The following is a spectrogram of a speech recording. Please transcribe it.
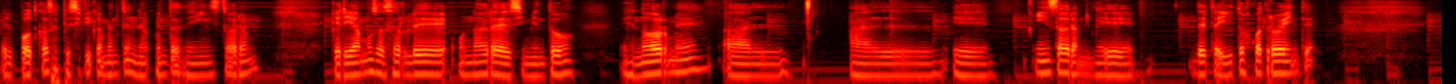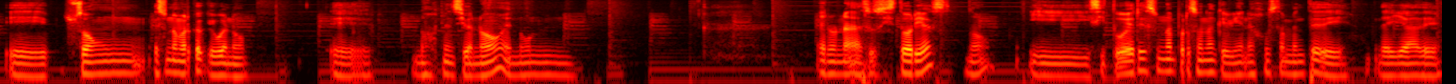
el podcast específicamente en la cuenta de Instagram, queríamos hacerle un agradecimiento enorme al, al eh, Instagram de Detallitos 420. Eh, son, es una marca que, bueno, eh, nos mencionó en un en una de sus historias, ¿no? Y si tú eres una persona que viene justamente de, de allá, de,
